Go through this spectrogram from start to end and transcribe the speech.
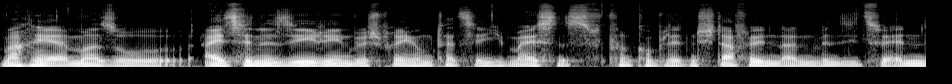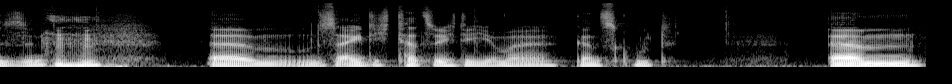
machen ja immer so einzelne Serienbesprechungen tatsächlich meistens von kompletten Staffeln dann, wenn sie zu Ende sind. Mhm. Ähm, das ist eigentlich tatsächlich immer ganz gut. Ähm,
